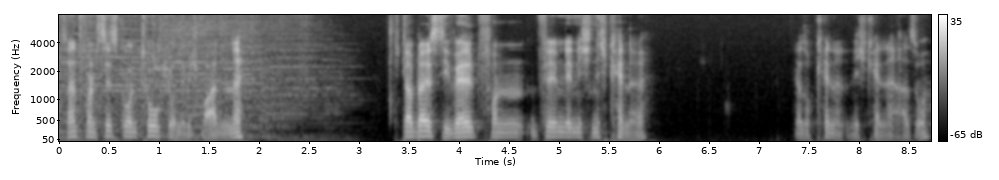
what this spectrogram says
San Francisco und Tokio nehme ich mal an, ne? Ich glaube, da ist die Welt von Film, den ich nicht kenne. Also kenne, nicht kenne. Also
